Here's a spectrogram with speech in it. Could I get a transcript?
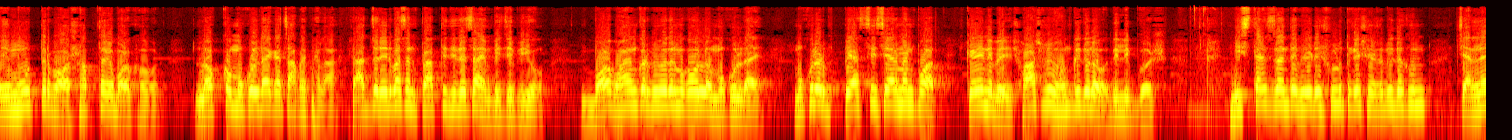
এই মুহূর্তের পর সব থেকে বড় খবর, লক্ষ্য মুকুল রায়কে চাপে ফেলা। রাজ্য নির্বাচন প্রার্থী দিতে চায় বিজেপিও। বড় ভয়ঙ্কর বিপদের মুখে বলল মুকুল রায়। মুকুলের পিএসসি চেয়ারম্যান পদ কেড়ে নেবে, সরাসরি হুমকি দিল দিলীপ ঘোষ। বিস্তারিত জানতে ভিডিওটি শুরু থেকে শেষ অবধি দেখুন। চ্যানেলে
